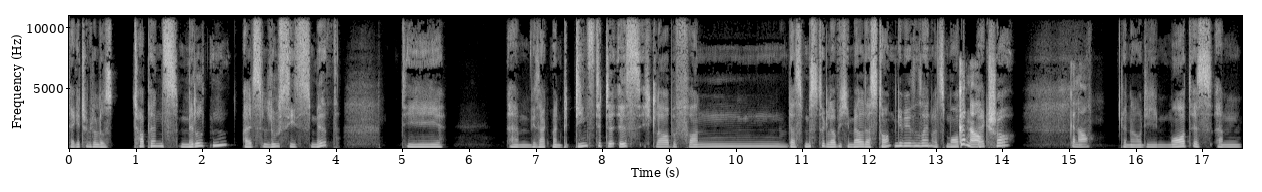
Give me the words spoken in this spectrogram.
der geht schon wieder los, Toppins Middleton als Lucy Smith, die, ähm, wie sagt man, Bedienstete ist, ich glaube, von, das müsste, glaube ich, Imelda Staunton gewesen sein, als Maud Genau. Bagshaw. Genau. Genau, die Mord ist ähm,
